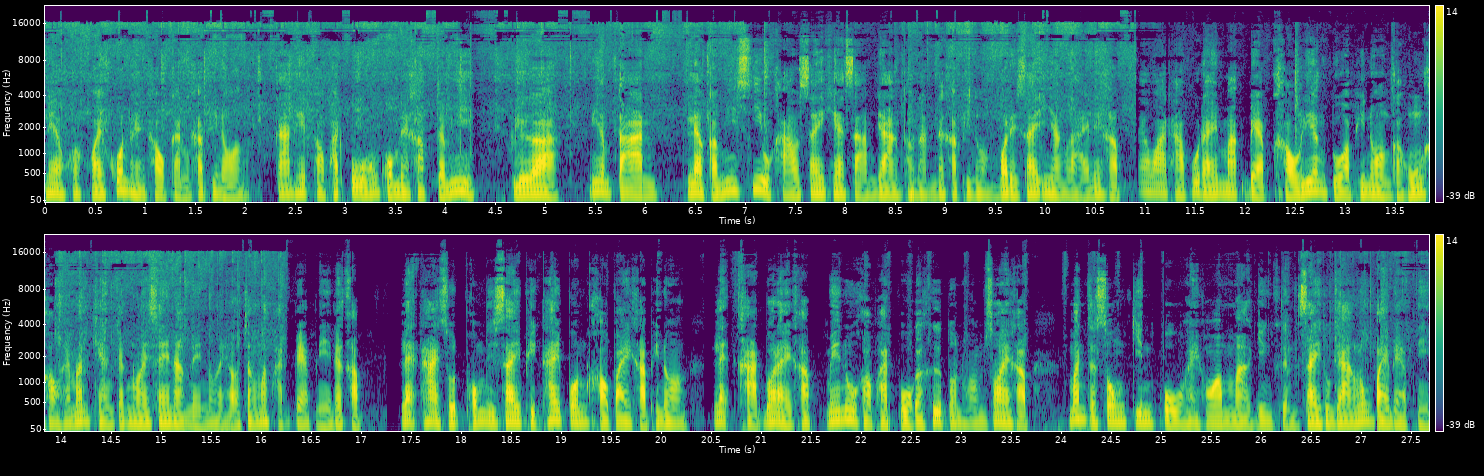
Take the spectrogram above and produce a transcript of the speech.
แล้วค่อยๆข้นให้เข้ากันครับพี่น้อง การเฮ็ดข้าวผัดปูของผมเนี่ยครับ จะมีเกลือมีน้ำตาล แล้วก็มีซีอิ๊วขาวใส่แค่ 3 อย่างเท่านั้นนะครับพี่น้องบ่ได้ใส่อีหยังหลายเลยครับแต่ว่าถ้าผู้ใดมักแบบเขาเลี้ยงตัวพี่น้องกับหุงเขาให้มันแข็งจักน้อยใส่น้ำหน่อยๆเอาจังมาผัดแบบนี้นะครับและท้ายสุดผมสิใส่พริกไทยป่นเข้าไปครับพี่น้อง และขาดบ่ได้ครับ เมนูข้าวผัดปูก็คือต้นหอมซอยครับ มันจะทรงกินปูให้หอมมากยิ่งขึ้นใส่ทุกอย่างลงไปแบบนี้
